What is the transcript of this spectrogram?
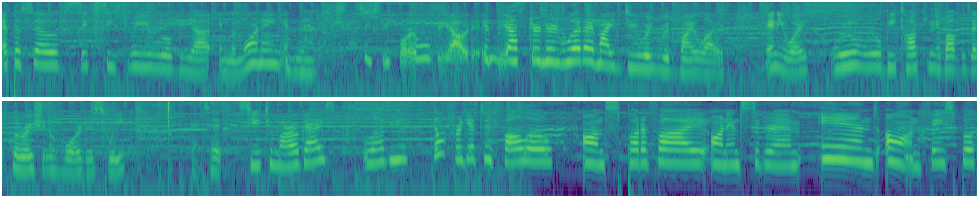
episode 63 will be out in the morning and then 64 will be out in the afternoon. What am I doing with my life? Anyway, we will be talking about the declaration of war this week. That's it. See you tomorrow, guys. Love you. Don't forget to follow on Spotify, on Instagram, and on Facebook.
